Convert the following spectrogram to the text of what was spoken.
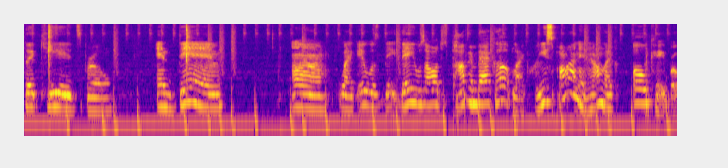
the kids bro. And then um like it was they, they was all just popping back up like respawning. And i'm like okay bro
